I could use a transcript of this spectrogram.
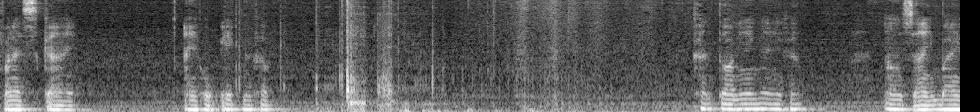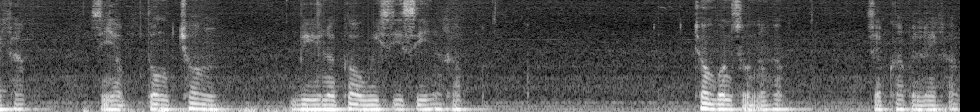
Fly Sky i6x นะครับ ขั้นตอนง่ายๆครับ เอาสายใบครับ เสียบตรงช่อง B แล้วก็ VCC นะครับ ช่องบนสุดนะครับ เสียบเข้าไปเลยครับ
